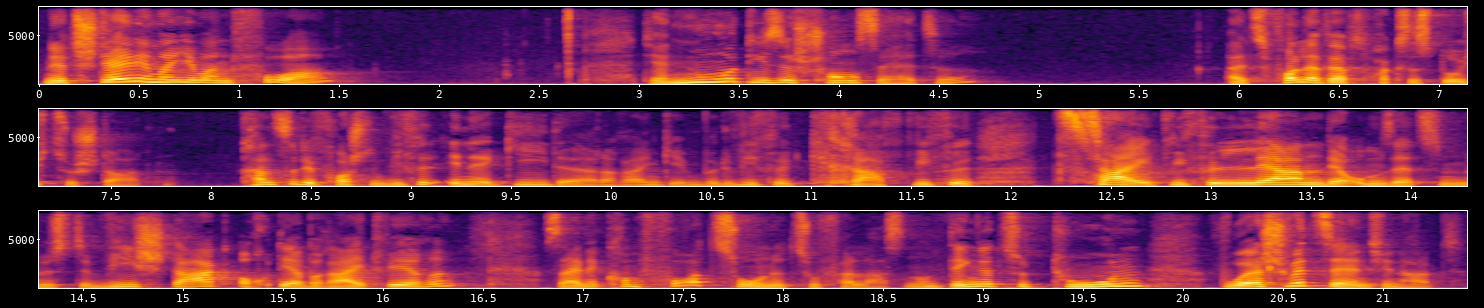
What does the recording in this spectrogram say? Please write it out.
Und jetzt stell dir mal jemanden vor, der nur diese Chance hätte, als Vollerwerbspraxis durchzustarten. Kannst du dir vorstellen, wie viel Energie der da reingeben würde, wie viel Kraft, wie viel Zeit, wie viel Lernen der umsetzen müsste, wie stark auch der bereit wäre, seine Komfortzone zu verlassen und Dinge zu tun, wo er Schwitzehändchen hat.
